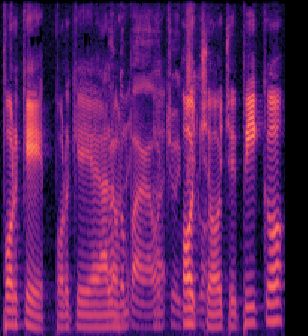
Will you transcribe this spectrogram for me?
¿Por qué? Porque a ¿Cuánto los paga? ¿Ocho y pico? ocho, ocho y pico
